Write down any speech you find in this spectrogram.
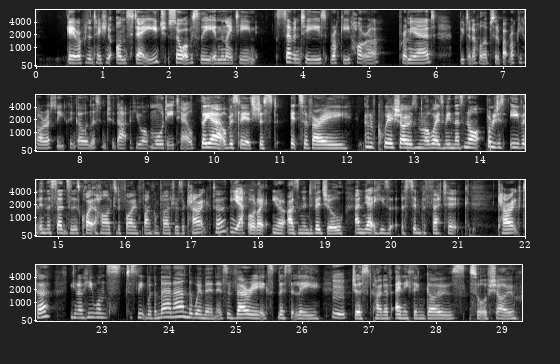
gay representation on stage. So obviously in the 1970s, Rocky Horror premiered. We've done a whole episode about Rocky Horror, so you can go and listen to that if you want more detail. So yeah, obviously it's just it's a very kind of queer show in a lot of ways. I mean, there's not probably just even in the sense that it's quite hard to define Frank-N-Furter as a character, Yeah. or like you know as an individual, and yet he's a sympathetic character. You know, he wants to sleep with the men and the women. It's a very explicitly hmm. just kind of anything goes sort of show.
